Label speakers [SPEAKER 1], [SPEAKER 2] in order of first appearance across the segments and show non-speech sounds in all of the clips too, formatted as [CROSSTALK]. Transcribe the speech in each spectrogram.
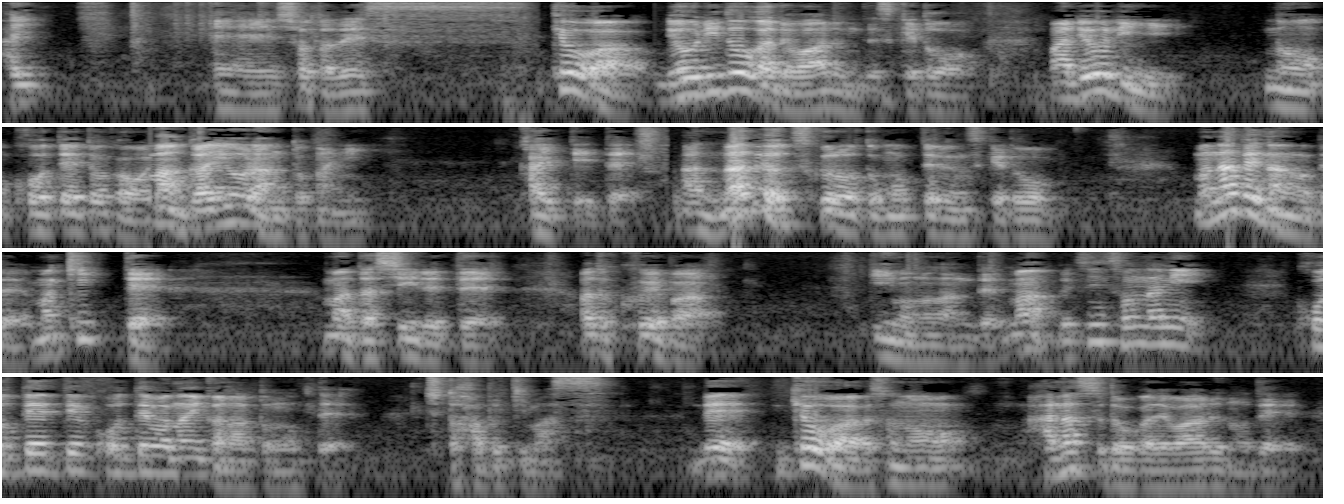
[SPEAKER 1] はい。えー、翔太です。今日は料理動画ではあるんですけど、まあ料理の工程とかは、まあ概要欄とかに書いていて、あの、鍋を作ろうと思ってるんですけど、まあ鍋なので、まあ切って、まあ出し入れて、あと食えばいいものなんで、まあ別にそんなに工程っていう工程はないかなと思って、ちょっと省きます。で、今日はその、話す動画ではあるので、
